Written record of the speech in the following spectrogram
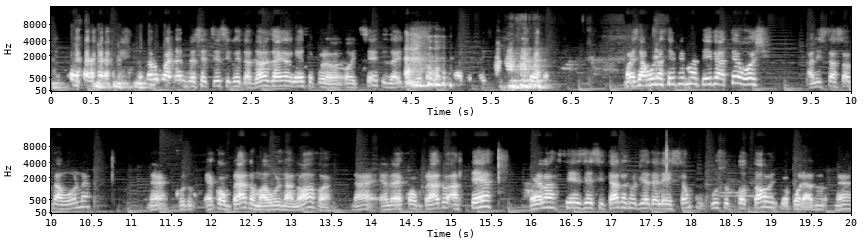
eu estava guardando meus 750 dólares, aí eu lança por 800, aí mas... mas a urna sempre manteve até hoje a licitação da urna, né? Quando é comprada uma urna nova, né? Ela é comprada até ela ser exercitada no dia da eleição com custo total incorporado né,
